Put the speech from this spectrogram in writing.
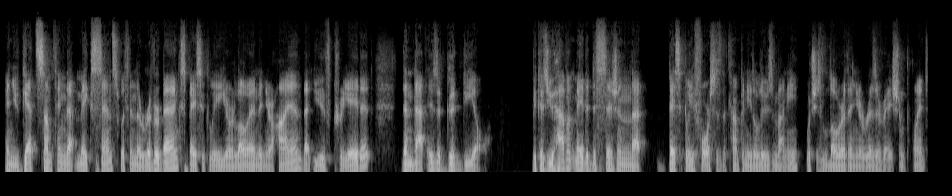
and you get something that makes sense within the riverbanks, basically your low end and your high end that you've created, then that is a good deal because you haven't made a decision that basically forces the company to lose money, which is lower than your reservation point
